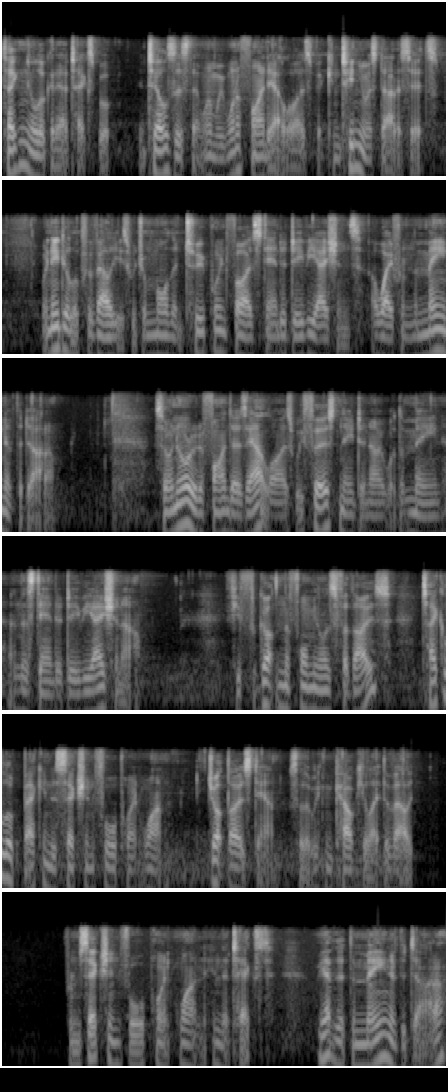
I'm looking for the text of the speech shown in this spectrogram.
Taking a look at our textbook, it tells us that when we want to find outliers for continuous data sets, we need to look for values which are more than 2.5 standard deviations away from the mean of the data. So in order to find those outliers, we first need to know what the mean and the standard deviation are. If you've forgotten the formulas for those, take a look back into section 4.1. Jot those down so that we can calculate the value. From section 4.1 in the text, we have that the mean of the data,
